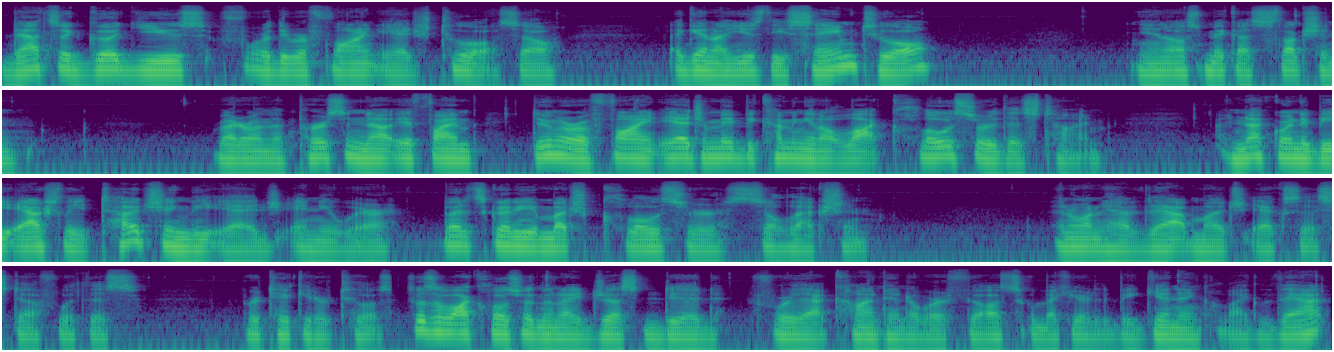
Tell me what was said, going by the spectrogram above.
That's a good use for the Refine Edge tool. So again, I'll use the same tool, and I'll just make a selection right around the person. Now, if I'm doing a refined edge, I may be coming in a lot closer this time. I'm not going to be actually touching the edge anywhere, but it's going to be a much closer selection. I don't want to have that much excess stuff with this particular tool. So it's a lot closer than I just did for that content aware fill. Let's go back here to the beginning like that.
